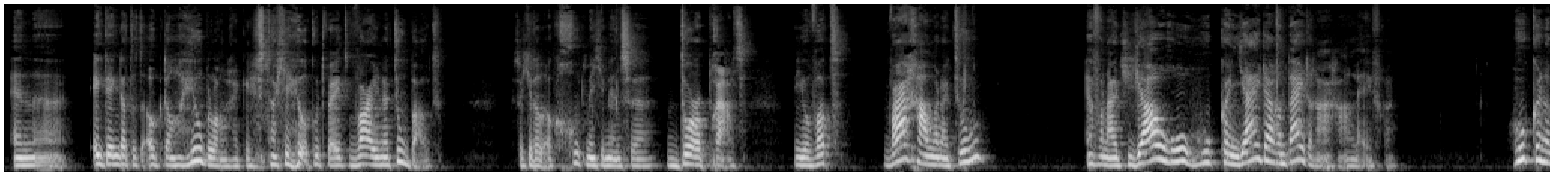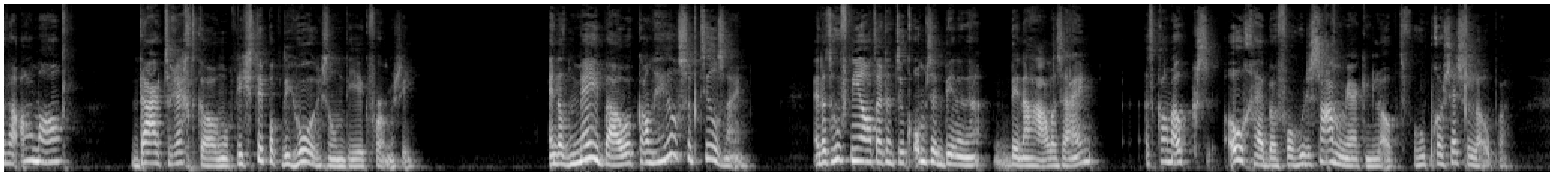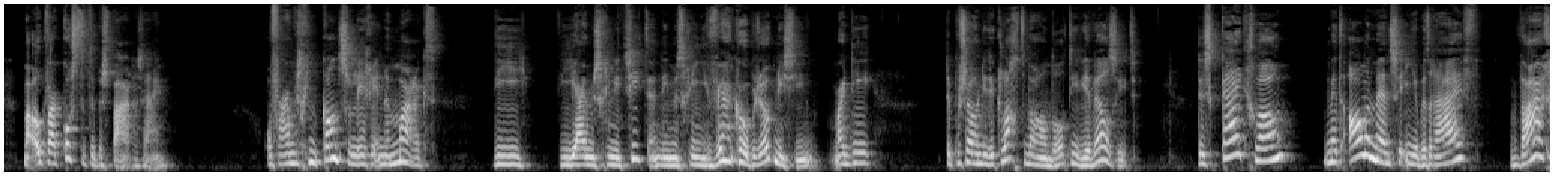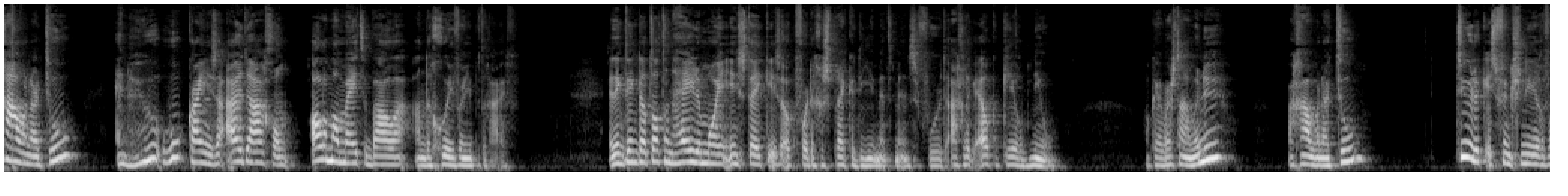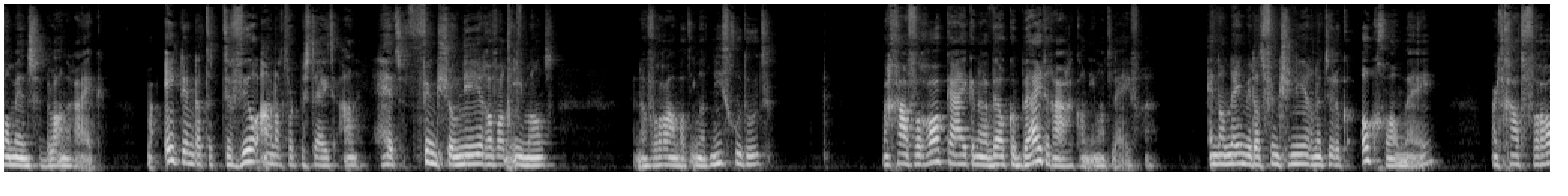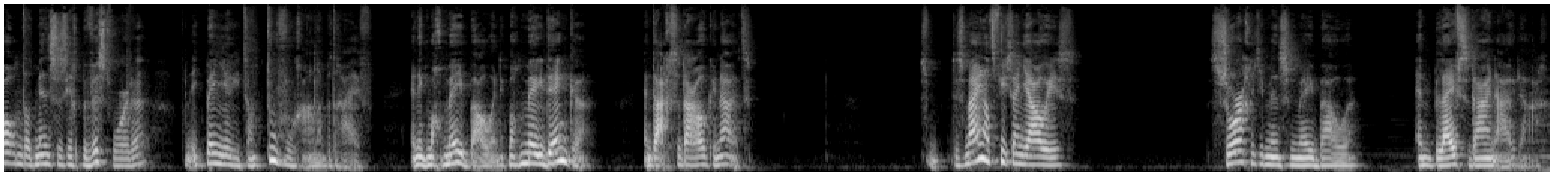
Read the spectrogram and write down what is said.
En uh, ik denk dat het ook dan heel belangrijk is dat je heel goed weet waar je naartoe bouwt. Dus dat je dat ook goed met je mensen doorpraat. Joh, wat, waar gaan we naartoe? En vanuit jouw rol, hoe kan jij daar een bijdrage aan leveren? Hoe kunnen we allemaal daar terechtkomen, op die stip op die horizon die ik voor me zie? En dat meebouwen kan heel subtiel zijn. En dat hoeft niet altijd natuurlijk omzet binnen, binnenhalen zijn. Het kan ook oog hebben voor hoe de samenwerking loopt, voor hoe processen lopen. Maar ook waar kosten te besparen zijn. Of waar misschien kansen liggen in de markt die, die jij misschien niet ziet en die misschien je verkopers ook niet zien, maar die de persoon die de klachten behandelt, die je wel ziet. Dus kijk gewoon met alle mensen in je bedrijf, waar gaan we naartoe en hoe, hoe kan je ze uitdagen om allemaal mee te bouwen aan de groei van je bedrijf. En ik denk dat dat een hele mooie insteek is ook voor de gesprekken die je met mensen voert. Eigenlijk elke keer opnieuw. Oké, waar staan we nu? Waar gaan we naartoe? Tuurlijk is functioneren van mensen belangrijk. Maar ik denk dat er te veel aandacht wordt besteed aan het functioneren van iemand. En dan vooral aan wat iemand niet goed doet. Maar ga vooral kijken naar welke bijdrage kan iemand leveren. En dan neem je dat functioneren natuurlijk ook gewoon mee. Maar het gaat vooral om dat mensen zich bewust worden van ik ben hier iets aan toevoegen aan een bedrijf. En ik mag meebouwen en ik mag meedenken. En daag ze daar ook in uit. Dus, dus mijn advies aan jou is: zorg dat je mensen meebouwen en blijf ze daarin uitdagen.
